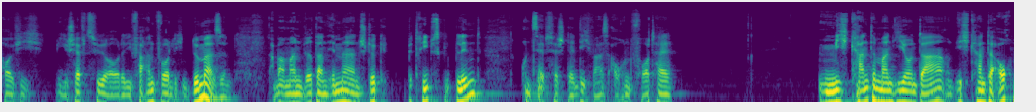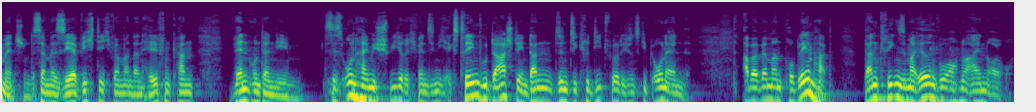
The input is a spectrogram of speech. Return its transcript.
häufig die Geschäftsführer oder die Verantwortlichen dümmer sind, aber man wird dann immer ein Stück betriebsblind und selbstverständlich war es auch ein Vorteil. Mich kannte man hier und da und ich kannte auch Menschen und das ist ja immer sehr wichtig, wenn man dann helfen kann, wenn Unternehmen. Es ist unheimlich schwierig, wenn sie nicht extrem gut dastehen, dann sind sie kreditwürdig und es gibt ohne Ende. Aber wenn man ein Problem hat, dann kriegen Sie mal irgendwo auch nur einen Euro.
